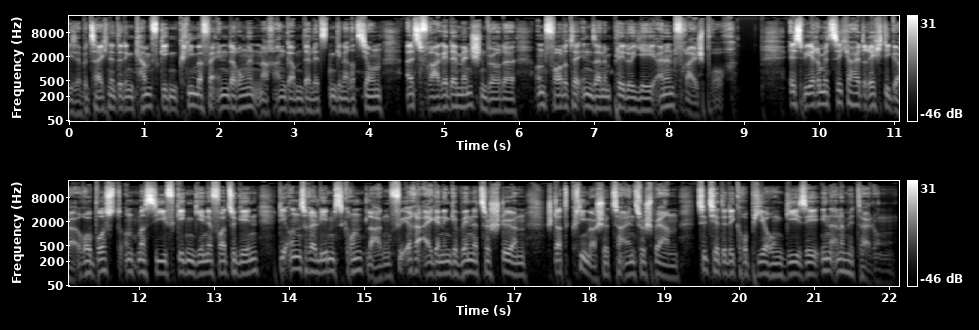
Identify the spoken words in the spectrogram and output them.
Dieser bezeichnete den Kampf gegen Klimaveränderungen nach Angaben der letzten Generation als Frage der Menschenwürde und forderte in seinem Plädoyer einen Freispruch. Es wäre mit Sicherheit richtiger, robust und massiv gegen jene vorzugehen, die unsere Lebensgrundlagen für ihre eigenen Gewinne zerstören, statt Klimaschützer einzusperren, zitierte die Gruppierung Gysi in einer Mitteilung.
